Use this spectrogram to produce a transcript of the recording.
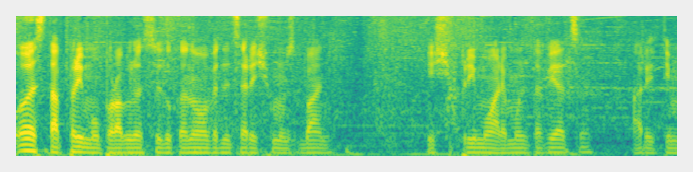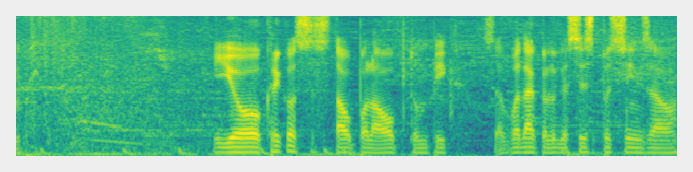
ăsta primul probabil o să se ducă 9, vedeți, are și mulți bani. E și primul, are multă viață, are timp. Eu cred că o să stau pe la 8 un pic, să văd dacă îl găsesc pe Sinzao.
